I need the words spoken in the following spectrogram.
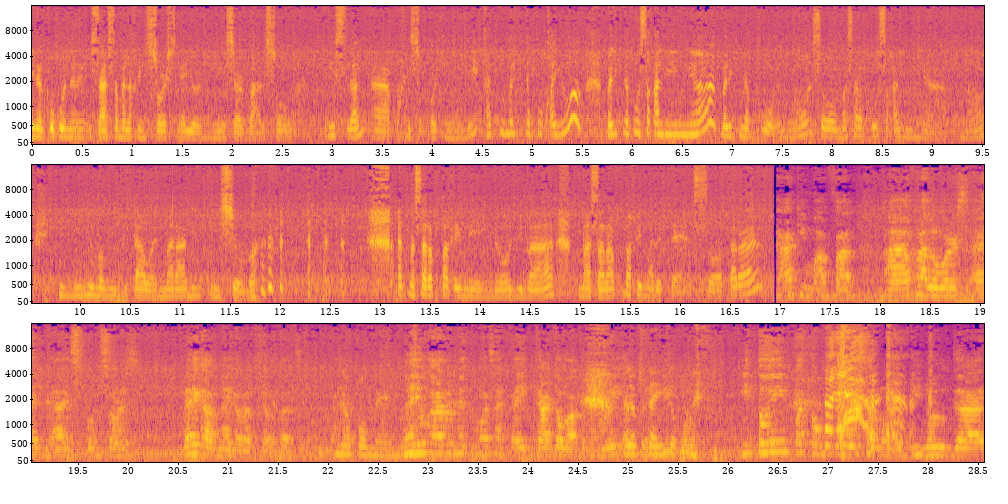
pinagkukunan ng isa sa malaking source ngayon ni Sir Val. So, please lang, uh, pakisupport niyo muli. At bumalik na po kayo. Balik na po sa kalingap. Balik na po, no? So, masarap po sa kalingap, no? Hindi niyo mabibitawan. Maraming issue. At masarap pakinig, no? Di ba? Masarap makimarites. So, tara! Aking mga fol- ah, followers and ah, sponsors, mega, mega love shoutouts sa inyo lahat. No comment. Ngayong araw na ito mga sangkay, gagawa ko ng reaction Wala pa tayong video. comment. Ito'y patungkol sa mga binulgan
